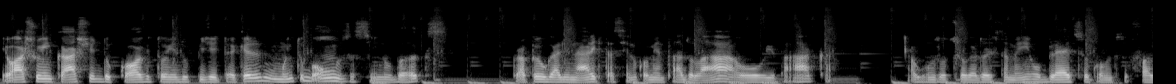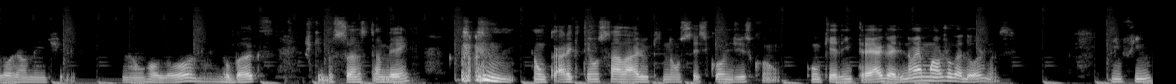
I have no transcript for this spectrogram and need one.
Eu acho o encaixe do Covington e do PJ Tucker muito bons, assim, no Bucks. O próprio Galinari, que está sendo comentado lá, ou o Ibaka, alguns outros jogadores também. O Bledsoe, como tu falou, realmente não rolou né? no Bucks. Acho que no Suns também. É um cara que tem um salário que não sei se condiz com, com o que ele entrega. Ele não é mau jogador, mas... Enfim,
